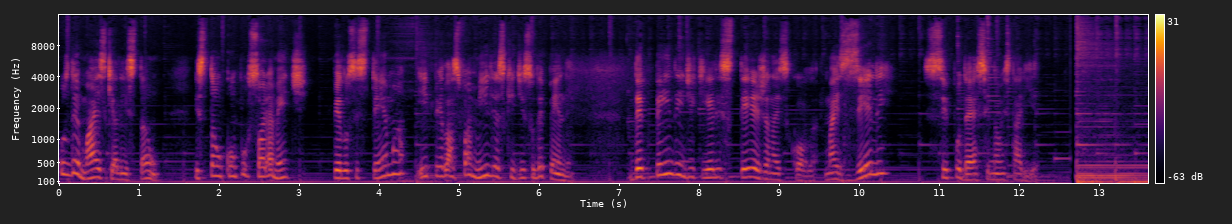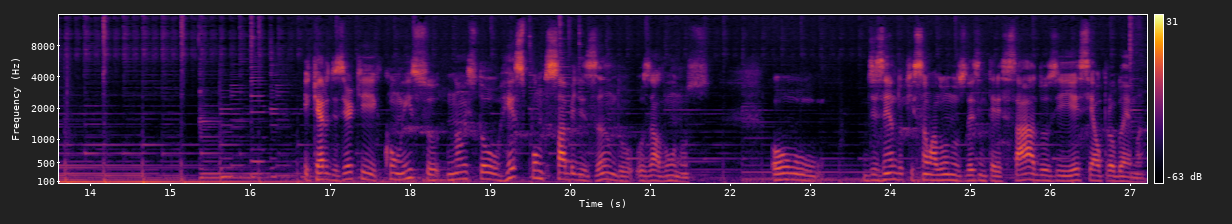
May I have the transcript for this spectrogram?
Os demais que ali estão, estão compulsoriamente, pelo sistema e pelas famílias que disso dependem. Dependem de que ele esteja na escola, mas ele, se pudesse, não estaria. E quero dizer que com isso não estou responsabilizando os alunos ou dizendo que são alunos desinteressados e esse é o problema.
